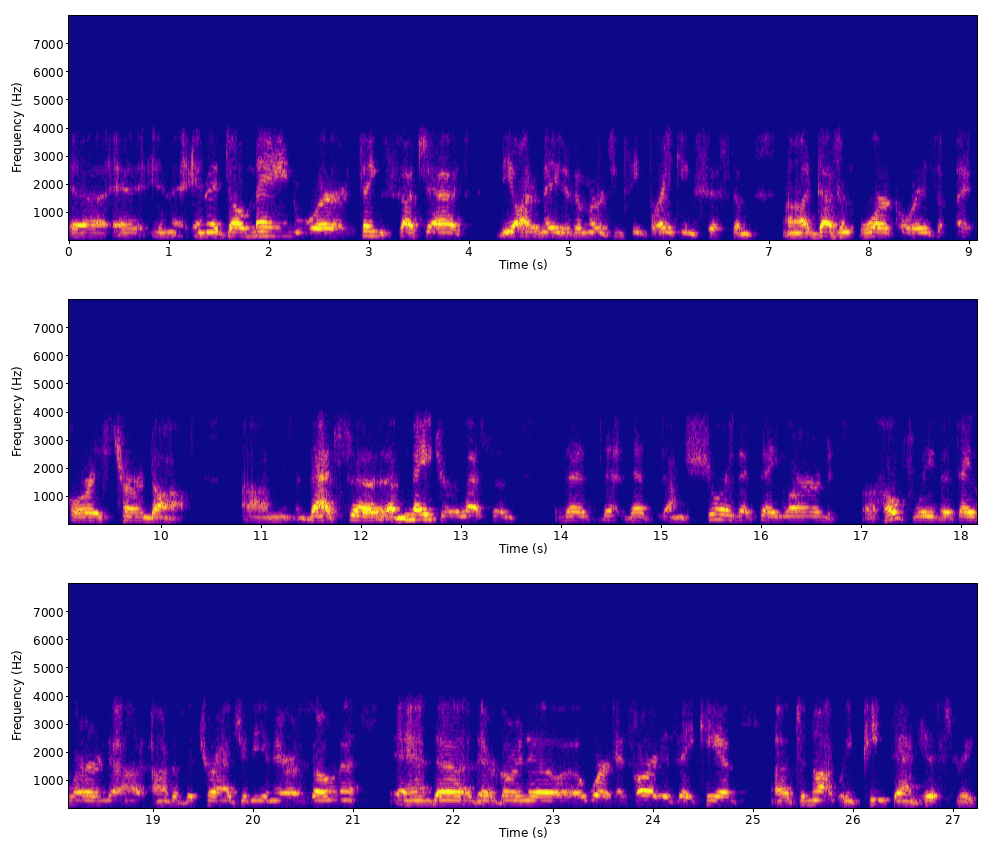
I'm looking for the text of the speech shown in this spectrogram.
uh, in in a domain where things such as the automated emergency braking system uh, doesn't work or is or is turned off. Um, that's a, a major lesson that, that, that I'm sure that they learned, or hopefully that they learned out, out of the tragedy in Arizona, and uh, they're going to work as hard as they can uh, to not repeat that history.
